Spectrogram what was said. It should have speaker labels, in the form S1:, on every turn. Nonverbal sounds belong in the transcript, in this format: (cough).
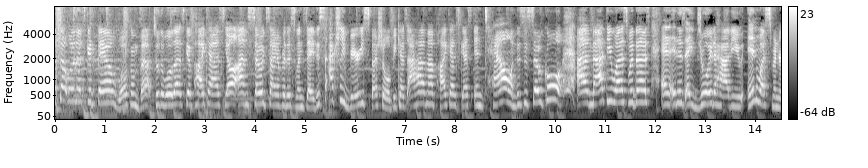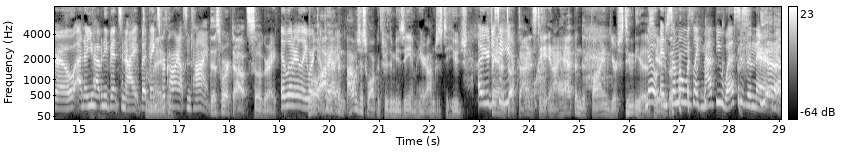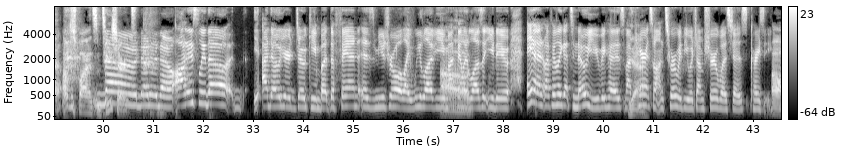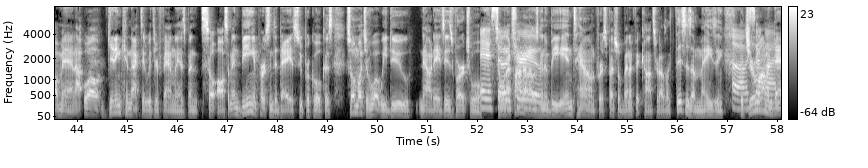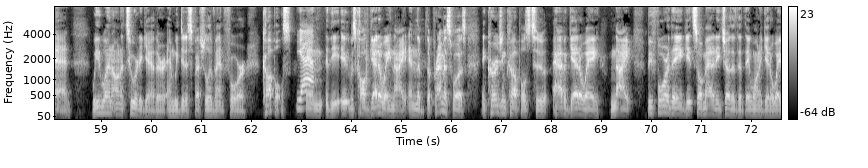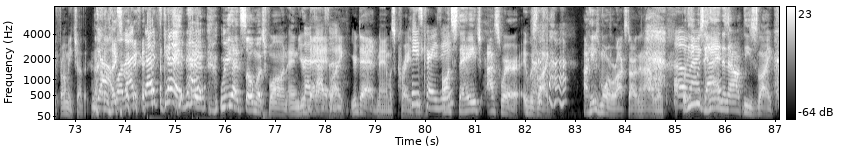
S1: What's up, Whoa That's Good fam? Welcome back to the Whoa That's Good podcast. Y'all, I'm so excited for this Wednesday. This is actually very special because I have my podcast guest in town. This is so cool. I have Matthew West with us, and it is a joy to have you in West Monroe. I know you have an event tonight, but thanks for carving out some time.
S2: This worked out so great.
S1: it literally worked
S2: well,
S1: out
S2: I
S1: perfect.
S2: happened. I was just walking through the museum here. I'm just a huge
S1: Oh, you're just a
S2: of
S1: hu-
S2: Duck Dynasty, (laughs) and I happened to find your studios.
S1: no,
S2: here,
S1: and
S2: so-
S1: someone was like, Matthew West is in (laughs) there.
S2: yeah,
S1: No.
S2: I was just buying some
S1: No,
S2: T-shirts.
S1: no, no, no. Honestly, though, I know you're joking, but the fan is mutual. Like, we love you. My family uh, loves what you do. And my family got to know you because my
S2: Yeah.
S1: parents went on tour with you, which I'm sure was just crazy.
S2: Oh man, I, well, getting connected with your family has been so awesome, and being in person today is super cool because so much of what we do nowadays is virtual.
S1: It is
S2: so when
S1: so
S2: I found out I was going to be in town for a special benefit concert, I was like, "This is amazing."
S1: Oh,
S2: but your
S1: so
S2: mom and dad. We went on a tour together and we did a special event for couples.
S1: Yeah.
S2: And the it was called Getaway Night. And the, the premise was encouraging couples to have a getaway night before they get so mad at each other that they want to get away from each other.
S1: Yeah, (laughs)
S2: Like,
S1: well, that's that's good. (laughs) That-
S2: we had so much fun and your dad
S1: awesome.
S2: like your dad man was crazy
S1: He's crazy.
S2: on stage i swear it was like (laughs) uh, he was more of a rock star than i was
S1: Oh
S2: but he was
S1: gosh.
S2: handing out these like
